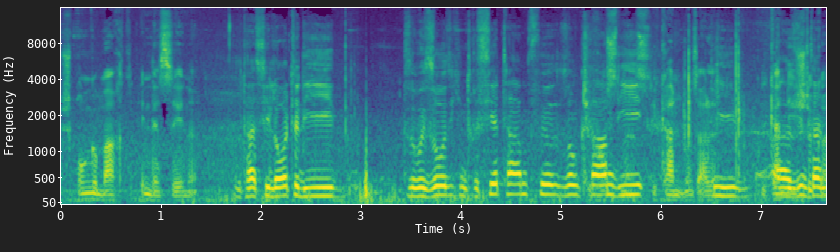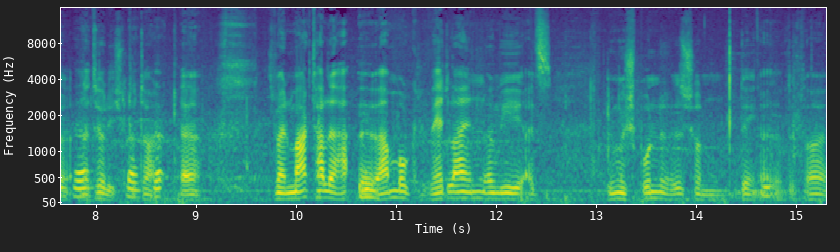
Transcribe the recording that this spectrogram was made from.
Sprung gemacht in der Szene. Das heißt, die Leute, die sowieso sich interessiert haben für so einen Kram, die, die, kannten uns alle. Die, die kannten äh, die Stücke, dann, ja, natürlich, klar, total. Ja. Ich meine, Markthalle äh, mhm. Hamburg, Headline irgendwie als junge Spunde, das ist schon ein Ding. Also das war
